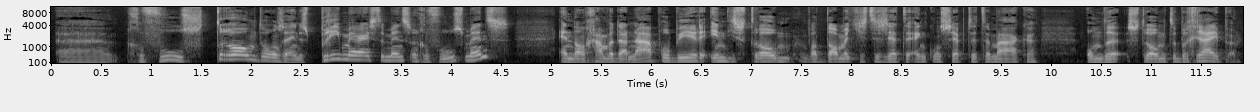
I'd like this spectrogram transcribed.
eh gevoel door ons heen. Dus primair is de mens een gevoelsmens. En dan gaan we daarna proberen in die stroom wat dammetjes te zetten en concepten te maken om de stroom te begrijpen.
